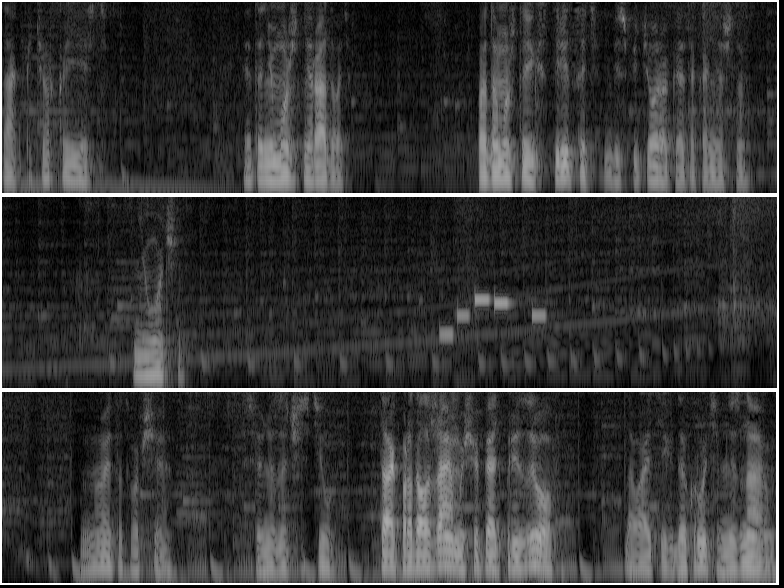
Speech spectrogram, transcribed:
Так, пятерка есть. Это не может не радовать. Потому что X30 без пятерок это, конечно, не очень. Ну, этот вообще сегодня зачистил. Так, продолжаем. Еще 5 призывов. Давайте их докрутим. Не знаю.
